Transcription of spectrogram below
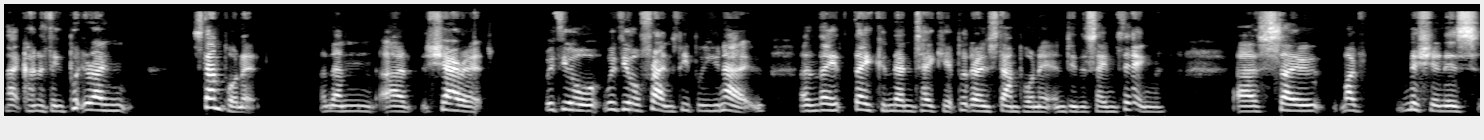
that kind of thing. Put your own stamp on it and then uh, share it with your with your friends people you know and they they can then take it put their own stamp on it and do the same thing. Uh, so my mission is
